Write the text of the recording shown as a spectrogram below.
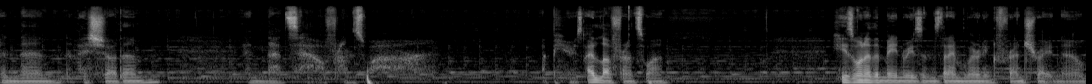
And then I show them, and that's how Francois appears. I love Francois. He's one of the main reasons that I'm learning French right now.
